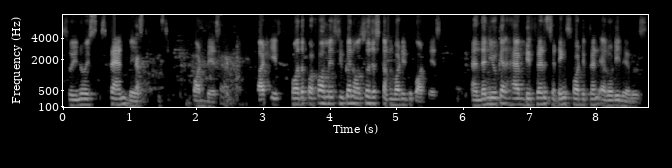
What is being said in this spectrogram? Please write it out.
So you know, it's strand based, quad based. But if for the performance, you can also just convert it to quad based, and then you can have different settings for different LOD levels.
